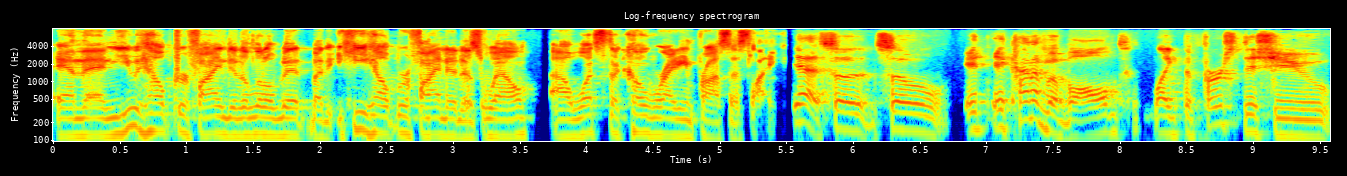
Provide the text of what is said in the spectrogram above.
and then you helped refine it a little bit, but he helped refine it as well. Uh, what's the co-writing process like? Yeah, so so it, it kind of evolved. Like the first issue,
